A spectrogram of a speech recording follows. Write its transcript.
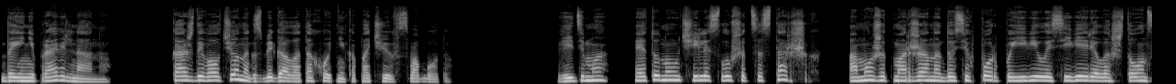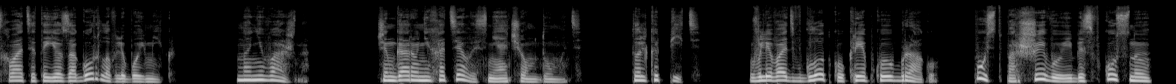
Да и неправильно оно. Каждый волчонок сбегал от охотника, почуяв свободу. Видимо, эту научили слушаться старших. А может, Маржана до сих пор появилась и верила, что он схватит ее за горло в любой миг? Но неважно. Чингару не хотелось ни о чем думать. Только пить. Вливать в глотку крепкую брагу. Пусть паршивую и безвкусную,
